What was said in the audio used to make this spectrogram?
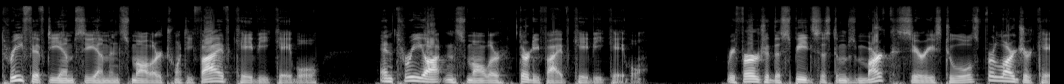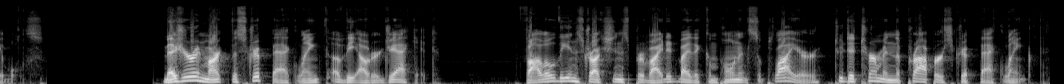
350 MCM and smaller 25 kV cable, and 3 aught and smaller 35 kV cable. Refer to the Speed Systems Mark series tools for larger cables. Measure and mark the strip back length of the outer jacket. Follow the instructions provided by the component supplier to determine the proper strip back length.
